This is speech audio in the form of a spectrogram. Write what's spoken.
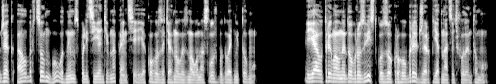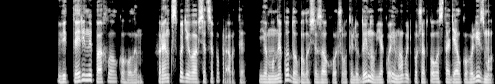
Джек Албертсон був одним з поліціянтів на пенсії, якого затягнули знову на службу два дні тому. Я отримав недобру звістку з округу Бриджер 15 хвилин тому. Від Террі не пахло алкоголем. Френк сподівався це поправити. Йому не подобалося заохочувати людину, в якої, мабуть, початкова стадія алкоголізму,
